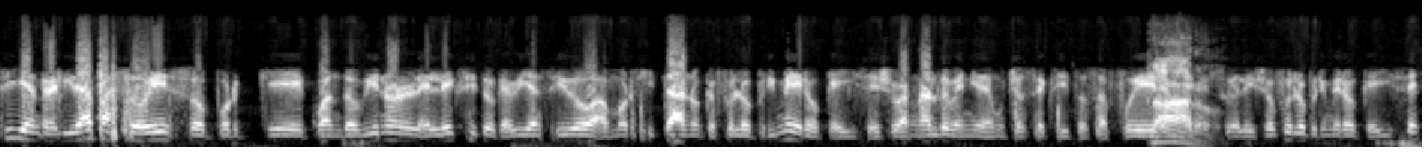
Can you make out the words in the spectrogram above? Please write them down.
Sí, en realidad pasó eso, porque cuando vieron el, éxito que había sido Amor Gitano, que fue lo primero que hice, yo Arnaldo venía de muchos éxitos afuera, en Venezuela, y yo fue lo primero que hice,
